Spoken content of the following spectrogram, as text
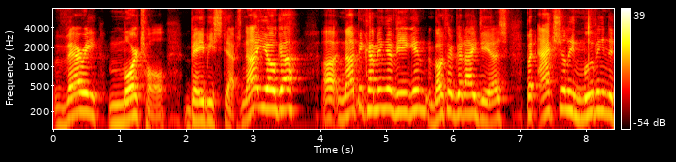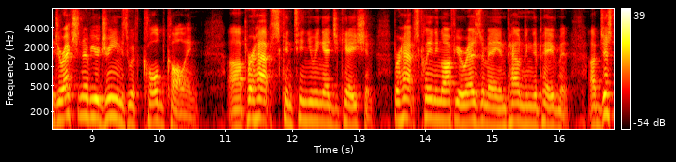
very mortal baby steps. Not yoga, uh, not becoming a vegan, both are good ideas, but actually moving in the direction of your dreams with cold calling, uh, perhaps continuing education, perhaps cleaning off your resume and pounding the pavement. Uh, just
